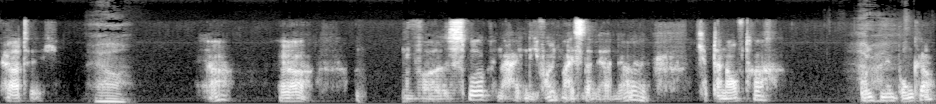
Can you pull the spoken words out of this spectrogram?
Hörte ich. Ja, ja. Und Wolfsburg, nein, die wollen Meister werden. Ja. Ich habe da einen Auftrag. Unten im Bunker.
